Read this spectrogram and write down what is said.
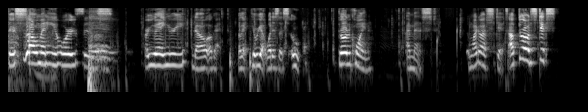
There's so many horses. Are you angry? No? Okay. Okay, here we go. What is this? Ooh. Throw a coin. I missed. And why do I have sticks? I'll throw in sticks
